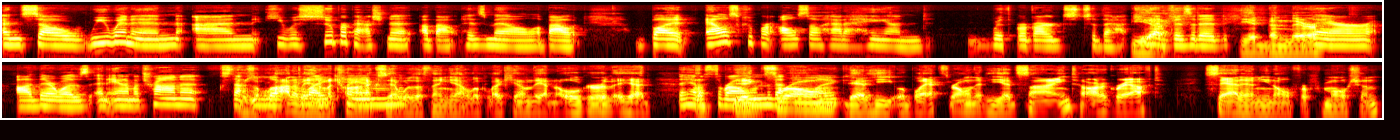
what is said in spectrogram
And so we went in and he was super passionate about his mill, about but Alice Cooper also had a hand with regards to that. He Yeah. had visited He had been there. there. Uh, there was an animatronics that There's a lot of like animatronics that was a thing. Yeah, looked like him. They had an ogre. They had they had a, a throne big that throne like that he a black throne that he had signed, autographed, sat in, you know, for promotion.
